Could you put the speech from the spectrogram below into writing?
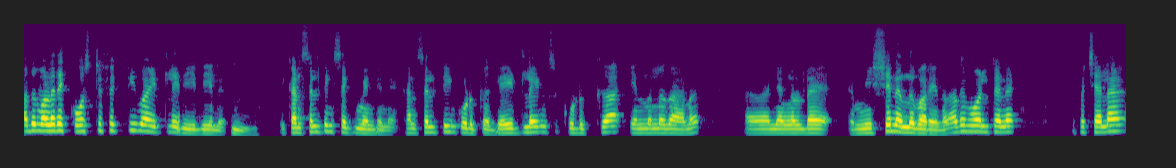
അത്. വളരെ കോസ്റ്റ് എഫക്റ്റീവ് ആയിട്ടുള്ള രീതിയിൽ ഈ കൺസൾട്ടിങ് സെഗ്മെന്റിന് കൺസൾട്ടിങ് കൊടുക്കുക ഗൈഡ് ലൈൻസ് കൊടുക്കുക എന്നുള്ളതാണ് ഞങ്ങളുടെ മിഷൻ എന്ന് പറയുന്നത്. അതുപോലെ തന്നെ ഇപ്പൊ ചില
